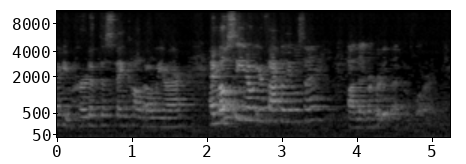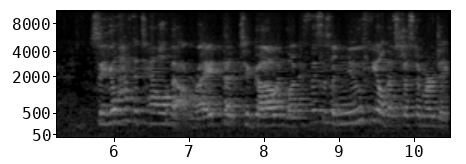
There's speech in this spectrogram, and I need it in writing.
have you heard of this thing called OER? And mostly, you know what your faculty will say? I've never heard of that before. So you'll have to tell them, right, that to go and look. This is a new field that's just emerging.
